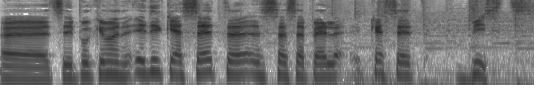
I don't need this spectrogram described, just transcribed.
euh, c'est des Pokémon et des cassettes. Ça s'appelle Cassette Beasts.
